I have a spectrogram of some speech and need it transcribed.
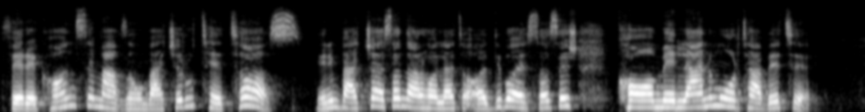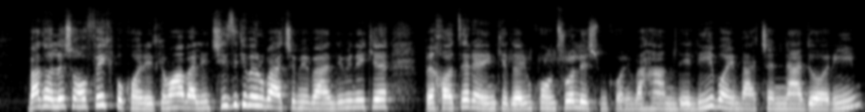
فرکانس مغز اون بچه رو تتاس. یعنی بچه اصلا در حالت عادی با احساسش کاملا مرتبطه. بعد حالا شما فکر بکنید که ما اولین چیزی که به رو بچه میبندیم اینه که به خاطر اینکه داریم کنترلش می‌کنیم و همدلی با این بچه نداریم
